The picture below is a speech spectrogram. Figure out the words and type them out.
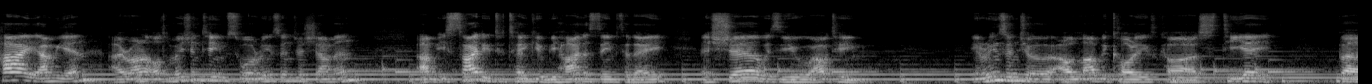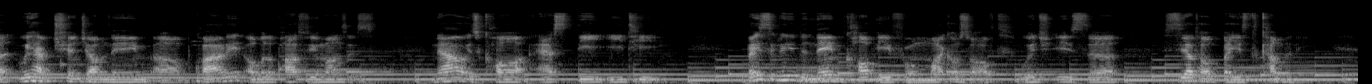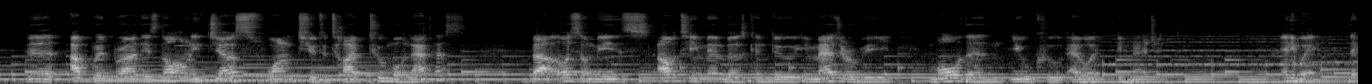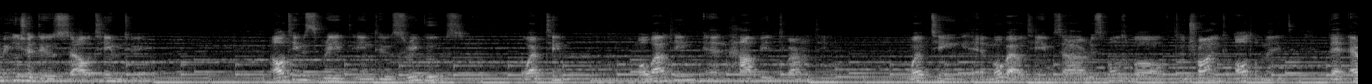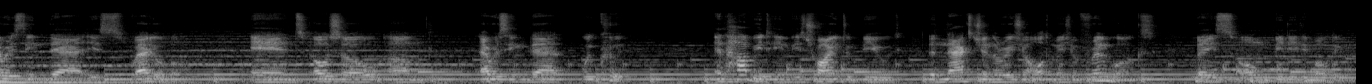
Hi, I'm Yan. I run automation teams for RingCentral Xiamen. I'm excited to take you behind the scenes today and share with you our team. In RingCentral, our lovely colleagues call us TA, but we have changed our name uh, quietly over the past few months. Now it's called SDET. Basically, the name copied from Microsoft, which is a Seattle-based company. The upgrade brand is not only just want you to type two more letters, but also means our team members can do immeasurably more than you could ever imagine. Anyway, let me introduce our team to you. Our team split into three groups, web team, mobile team, and Heartbeat development team. Web team and mobile teams are responsible to trying to automate that everything that is valuable and also um, everything that we could. And Heartbeat team is trying to build the next generation automation frameworks based on BDD module.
